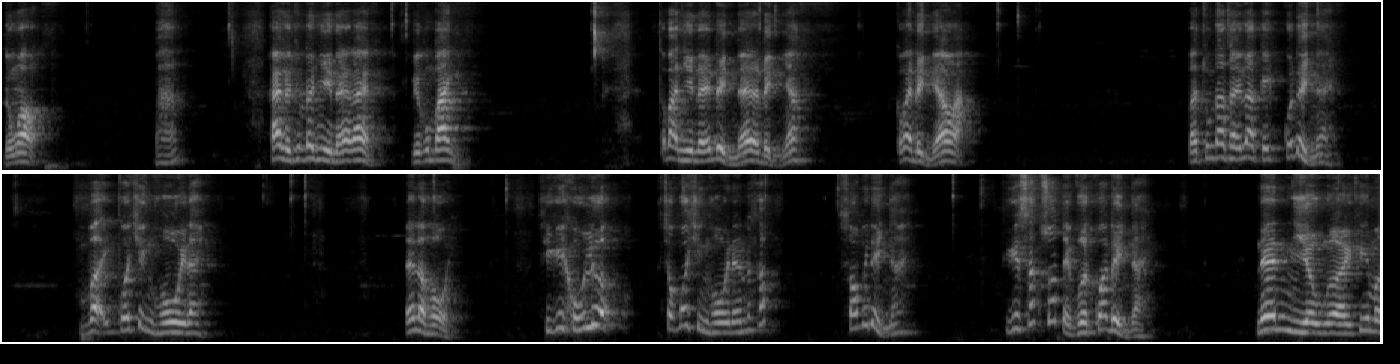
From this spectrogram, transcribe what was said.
Đúng không? Bán. Hay là chúng ta nhìn thấy đây Vietcombank. Các bạn nhìn thấy đỉnh đây là đỉnh nhá. Có phải đỉnh không ạ? Và chúng ta thấy là cái cuối đỉnh này. Vậy quá trình hồi này đây là hồi. Thì cái khối lượng trong quá trình hồi này nó thấp so với đỉnh này. Thì cái xác suất để vượt qua đỉnh này. Nên nhiều người khi mà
